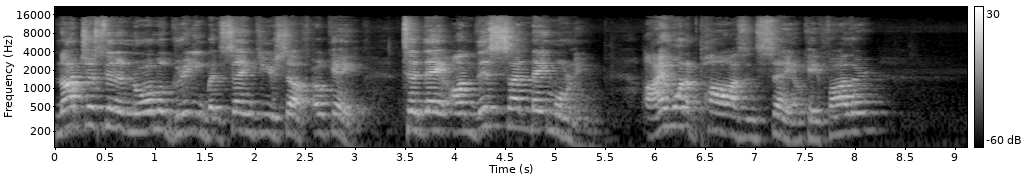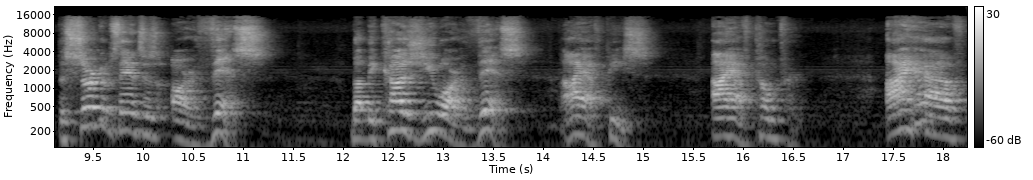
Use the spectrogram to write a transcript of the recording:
Not just in a normal greeting, but saying to yourself, okay, today on this Sunday morning, I want to pause and say, okay, Father, the circumstances are this, but because you are this, I have peace. I have comfort. I have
